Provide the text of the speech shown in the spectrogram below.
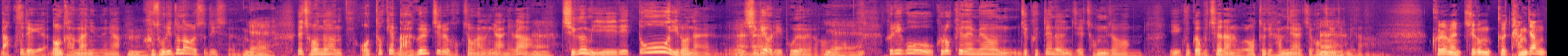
낙후되게 넌 가만히 있느냐 음. 그 소리도 나올 수도 있어요. 예. 근데 저는 어떻게 막을지를 걱정하는 게 아니라 예. 지금 이 일이 또 일어날 예. 시계열이 보여요. 예. 그리고 그렇게 되면 이제 그때는 이제 점점 이 국가 부채라는 걸 어떻게 감내할지 걱정이 예. 됩니다. 그러면 지금 그 당장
